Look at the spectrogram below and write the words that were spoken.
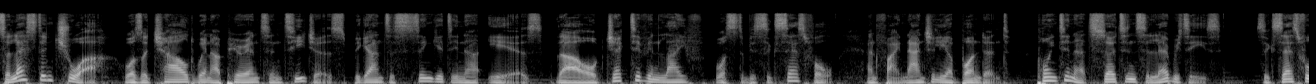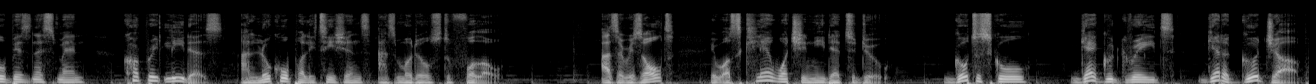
Celestine Chua was a child when her parents and teachers began to sing it in her ears that her objective in life was to be successful and financially abundant, pointing at certain celebrities, successful businessmen, corporate leaders and local politicians as models to follow. As a result, it was clear what she needed to do. Go to school, get good grades, get a good job,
